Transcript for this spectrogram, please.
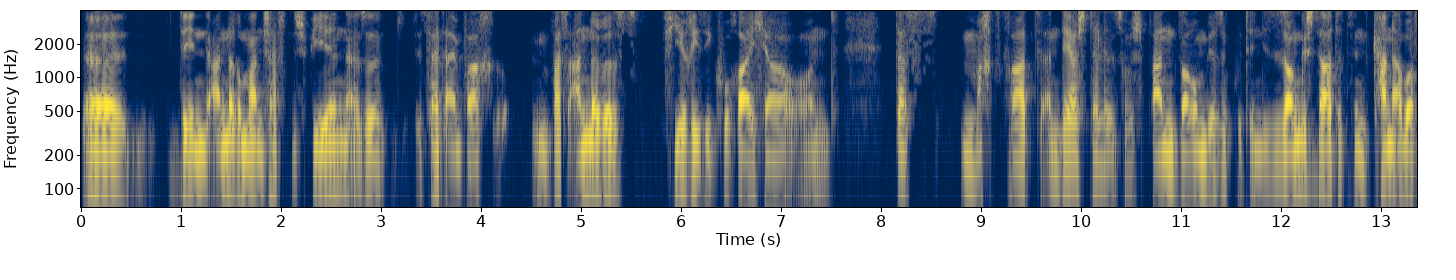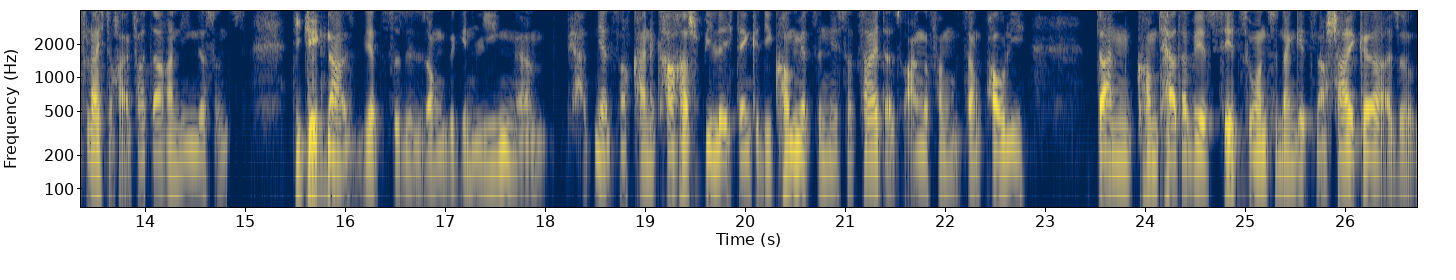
äh, den andere Mannschaften spielen. Also ist halt einfach was anderes, viel risikoreicher und das macht es gerade an der Stelle so spannend, warum wir so gut in die Saison gestartet sind, kann aber vielleicht auch einfach daran liegen, dass uns die Gegner jetzt zu Saisonbeginn liegen. Ähm, wir hatten jetzt noch keine Kracherspiele, ich denke, die kommen jetzt in nächster Zeit, also angefangen mit St. Pauli, dann kommt Hertha BSC zu uns und dann geht's nach Schalke. Also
